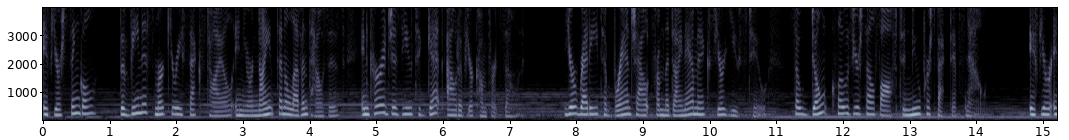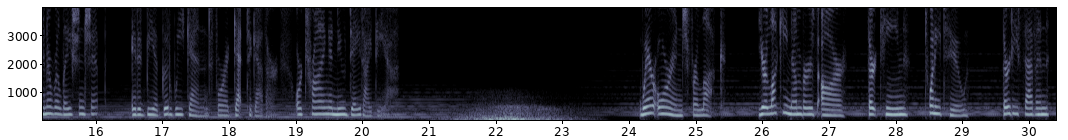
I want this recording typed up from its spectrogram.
If you're single, the Venus Mercury sextile in your ninth and 11th houses encourages you to get out of your comfort zone. You're ready to branch out from the dynamics you're used to, so don't close yourself off to new perspectives now. If you're in a relationship, it'd be a good weekend for a get together or trying a new date idea. Wear orange for luck. Your lucky numbers are 13, 22, 37,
